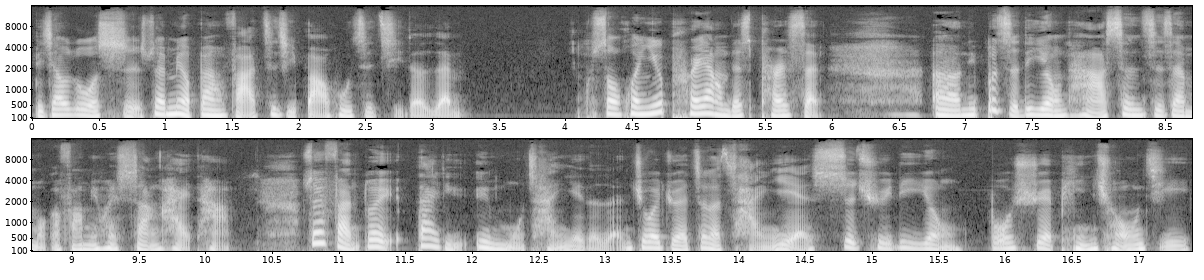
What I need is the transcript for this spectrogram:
比较弱势，所以没有办法自己保护自己的人。So when you prey on this person，呃，你不止利用他，甚至在某个方面会伤害他。所以反对代理孕母产业的人，就会觉得这个产业是去利用、剥削贫穷及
